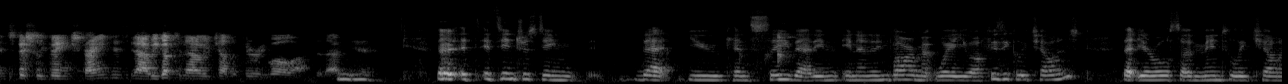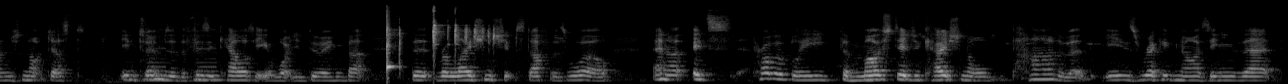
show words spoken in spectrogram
and especially being strangers. You know, we got to know each other very well after that. Mm. Yeah. It, it's interesting that you can see that in, in an environment where you are physically challenged, that you're also mentally challenged, not just in terms of the physicality of what you're doing, but the relationship stuff as well. And it's probably the most educational part of it is recognizing that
